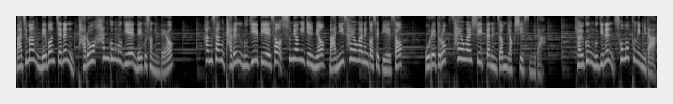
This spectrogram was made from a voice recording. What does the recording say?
마지막 네 번째는 바로 한국 무기의 내구성인데요. 항상 다른 무기에 비해서 수명이 길며 많이 사용하는 것에 비해서 오래도록 사용할 수 있다는 점 역시 있습니다. 결국 무기는 소모품입니다.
